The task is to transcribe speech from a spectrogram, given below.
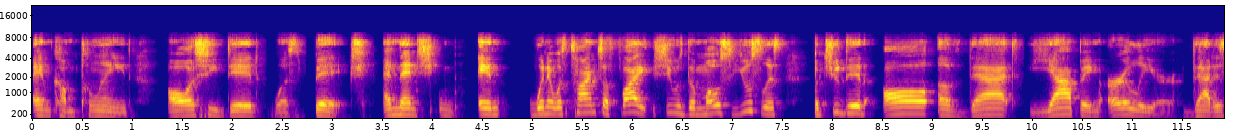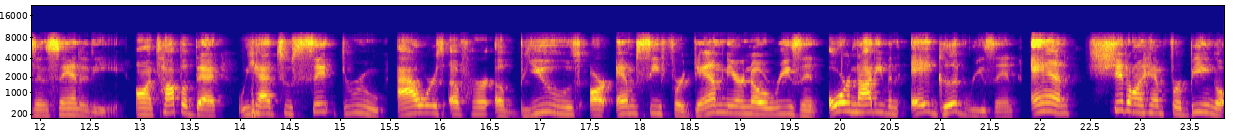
and complained. All she did was bitch. And then she and when it was time to fight, she was the most useless but you did all of that yapping earlier. That is insanity. On top of that, we had to sit through hours of her abuse our MC for damn near no reason or not even a good reason and shit on him for being an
